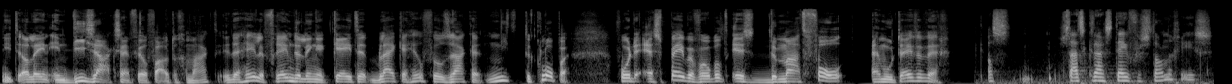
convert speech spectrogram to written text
Niet alleen in die zaak zijn veel fouten gemaakt. In de hele vreemdelingenketen blijken heel veel zaken niet te kloppen. Voor de SP bijvoorbeeld is de maat vol en moet even weg. Als staatssecretaris Teven verstandig is,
